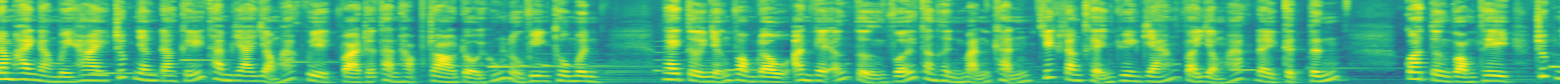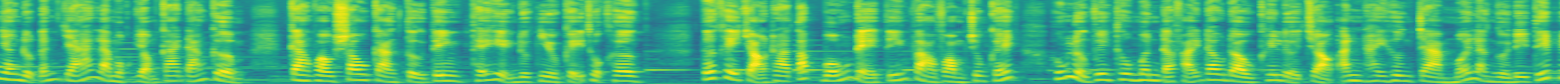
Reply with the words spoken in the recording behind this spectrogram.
Năm 2012, Trúc Nhân đăng ký tham gia giọng hát Việt và trở thành học trò đội huấn luyện viên Thu Minh. Ngay từ những vòng đầu, anh gây ấn tượng với thân hình mảnh khảnh, chiếc răng khểnh duyên dáng và giọng hát đầy kịch tính. Qua từng vòng thi, Trúc Nhân được đánh giá là một giọng ca đáng gờm, càng vào sâu càng tự tin, thể hiện được nhiều kỹ thuật hơn. Tới khi chọn ra top 4 để tiến vào vòng chung kết, huấn luyện viên Thu Minh đã phải đau đầu khi lựa chọn anh hay Hương Tràm mới là người đi tiếp.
